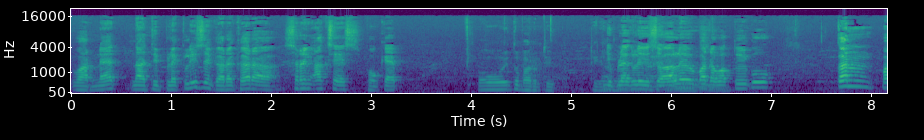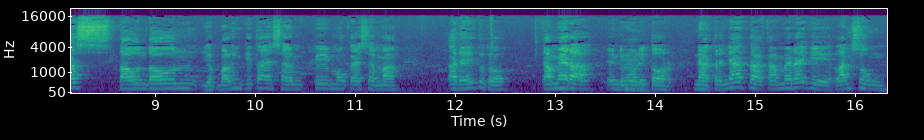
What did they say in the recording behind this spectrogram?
warnet. Nah, di blacklist ya gara-gara sering akses bokep. Oh, itu baru di Di blacklist soalnya pada waktu itu kan pas tahun-tahun ya paling kita SMP mau ke SMA ada itu toh kamera yang Hmm. dimonitor. Nah, ternyata kamera iki langsung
